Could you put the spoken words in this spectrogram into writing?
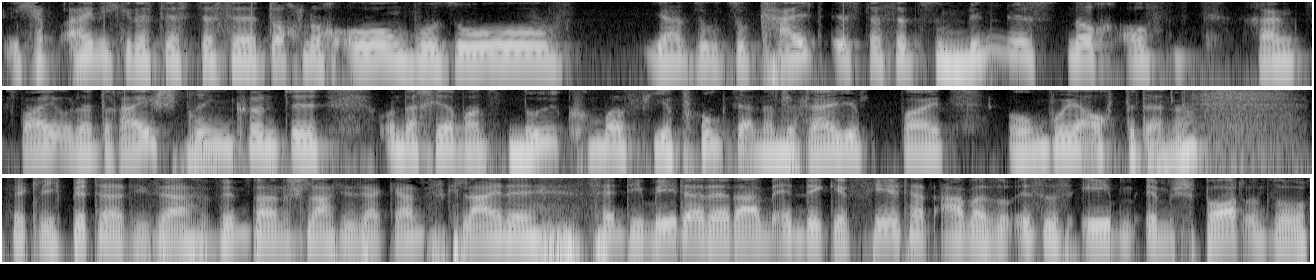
ich habe eigentlich gedacht, dass, dass er doch noch irgendwo so ja so, so kalt ist, dass er zumindest noch auf Rang 2 oder 3 springen hm. könnte. Und nachher waren es 0,4 Punkte an der Medaille vorbei. Irgendwo ja auch bitter, ne? Wirklich bitter, dieser Wimpernschlag, dieser ganz kleine Zentimeter, der da am Ende gefehlt hat. Aber so ist es eben im Sport und so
